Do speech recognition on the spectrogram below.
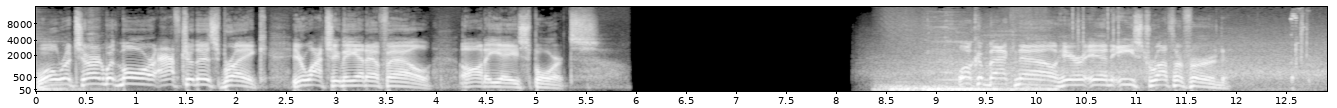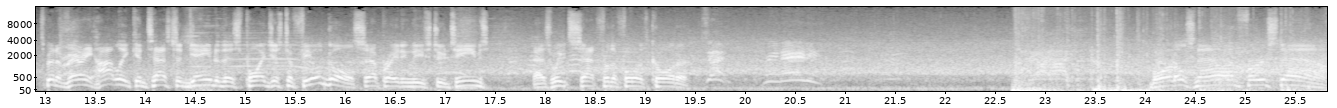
We'll return with more after this break. You're watching the NFL on EA Sports. Welcome back now here in East Rutherford. It's been a very hotly contested game to this point. Just a field goal separating these two teams as we set for the fourth quarter. Bortles now on first down.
